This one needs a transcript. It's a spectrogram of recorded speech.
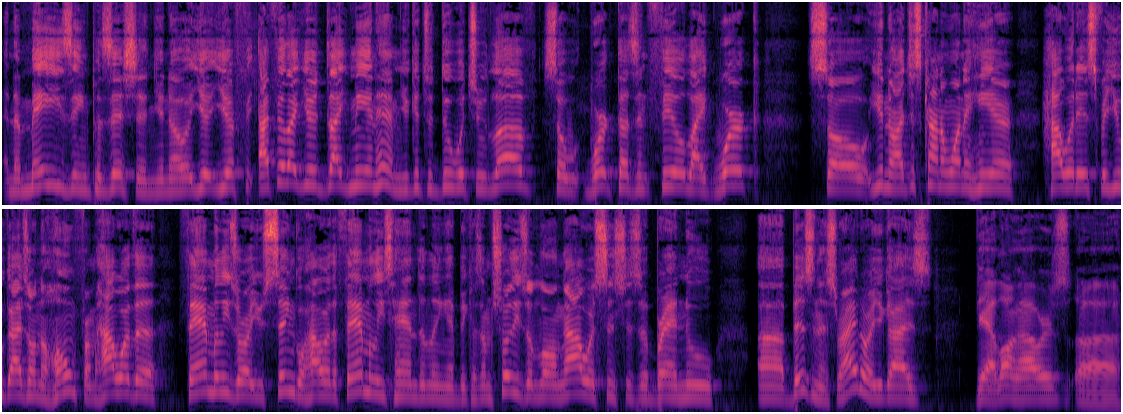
An amazing position. You know, you're, you're. I feel like you're like me and him. You get to do what you love, so work doesn't feel like work. So you know, I just kind of want to hear how it is for you guys on the home from. How are the families, or are you single? How are the families handling it? Because I'm sure these are long hours since it's a brand new uh, business, right? Or are you guys? Yeah, long hours. Uh,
